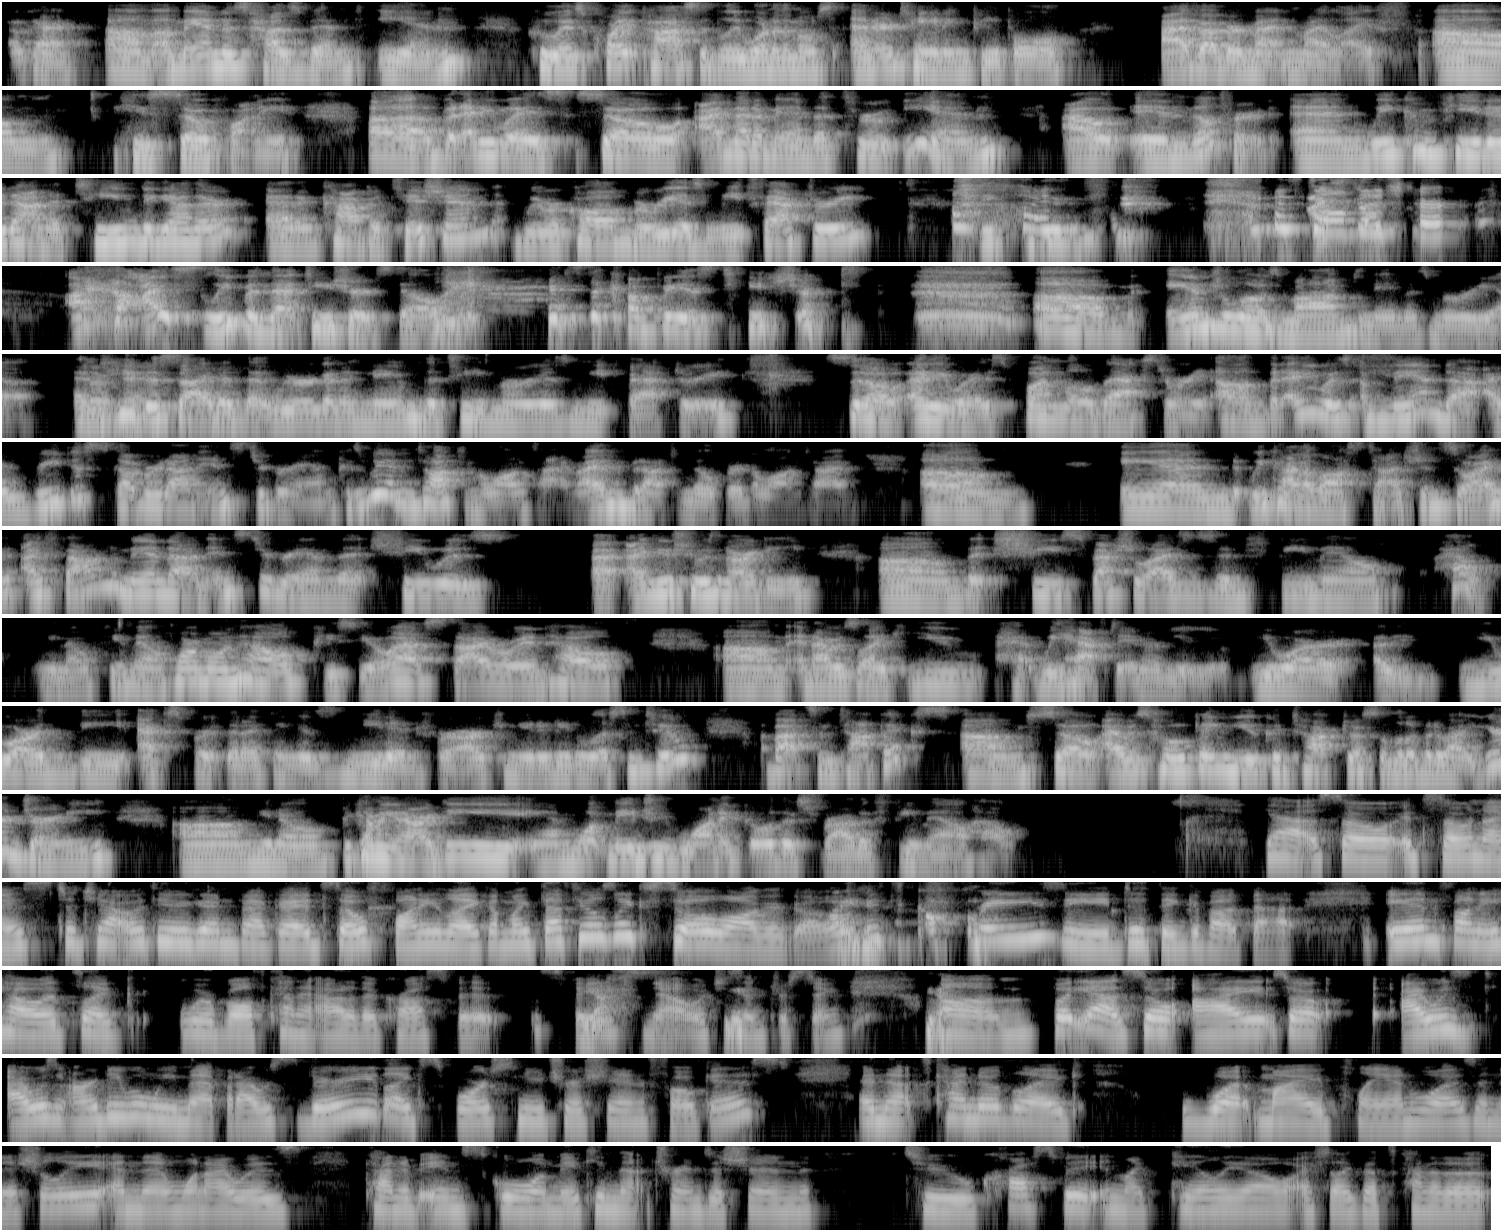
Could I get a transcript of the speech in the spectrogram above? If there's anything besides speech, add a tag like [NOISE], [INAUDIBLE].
Okay. Um, Amanda's husband, Ian, who is quite possibly one of the most entertaining people I've ever met in my life. Um, he's so funny. Uh, but, anyways, so I met Amanda through Ian out in Milford. And we competed on a team together at a competition. We were called Maria's Meat Factory. [LAUGHS] I, I still have that shirt. I, I sleep in that t-shirt still. [LAUGHS] Like it's the comfiest t-shirt. Um, Angelo's mom's name is Maria. And okay. he decided that we were going to name the team Maria's Meat Factory. So, anyways, fun little backstory. Um, but anyways, Amanda, I rediscovered on Instagram because we hadn't talked in a long time. I haven't been out to Milford in a long time. Um, and we kind of lost touch. And so I, I found Amanda on Instagram that she was, I, knew she was an RD, um, but she specializes in female health, you know, female hormone health, PCOS, thyroid health, um, and I was like, "You, ha- we have to interview you. You are, uh, you are the expert that I think is needed for our community to listen to about some topics." Um, so I was hoping you could talk to us a little bit about your journey, um, you know, becoming an RD and what made you want to go this route of female health. Yeah, so it's so nice to chat with you again, Becca. It's so funny. Like, I'm like, that feels like so long ago. It's [LAUGHS] crazy to think about that. And funny how it's like we're both kind of out of the CrossFit space yes. now, which is interesting. [LAUGHS] Yeah. Um, but yeah, so I so I was I was an RD when we met, but I was very like sports nutrition focused. And that's kind of like what my plan was initially. And then when I was kind of in school and making that transition to CrossFit and like paleo. I feel like that's kind of the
